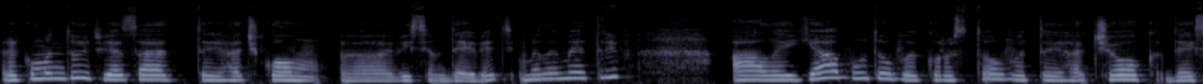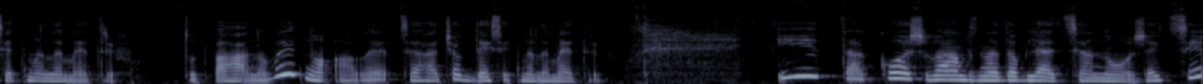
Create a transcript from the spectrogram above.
Рекомендують в'язати гачком 8-9 мм, але я буду використовувати гачок 10 мм. Тут погано видно, але це гачок 10 мм. І також вам знадобляться ножиці,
